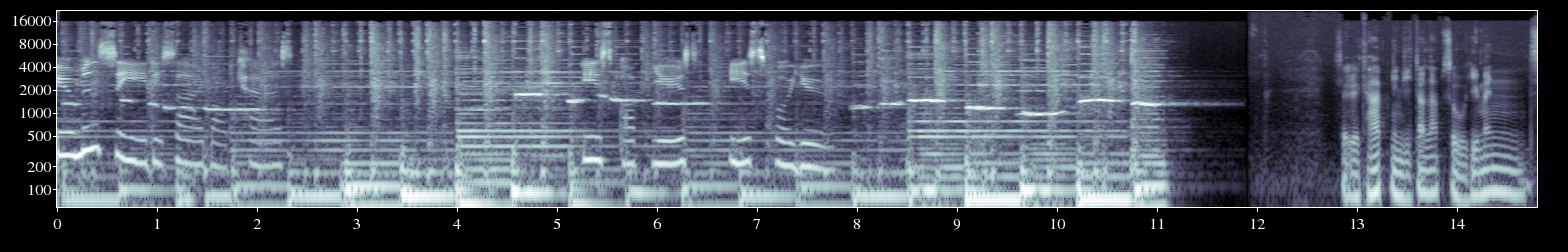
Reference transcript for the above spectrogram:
Human Sea Design Broadcast Ease of use is for you สวัสดีครับ ยินดีต้อนรับสู่ Human C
